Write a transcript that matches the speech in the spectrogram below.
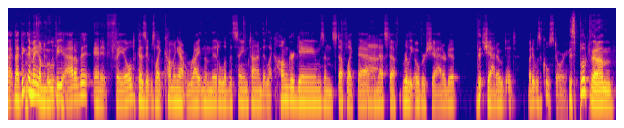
I I think they made a movie out of it and it failed because it was like coming out right in the middle of the same time that like Hunger Games and stuff like that. Ah. And that stuff really overshadowed it, The- shadowed it. But it was a cool story. This book that I'm,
